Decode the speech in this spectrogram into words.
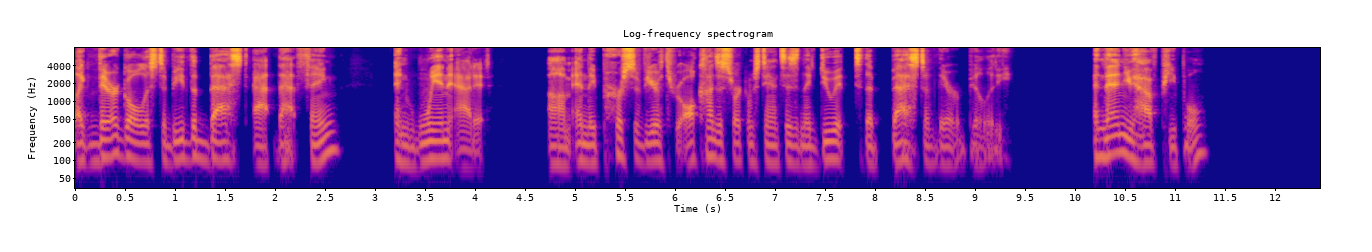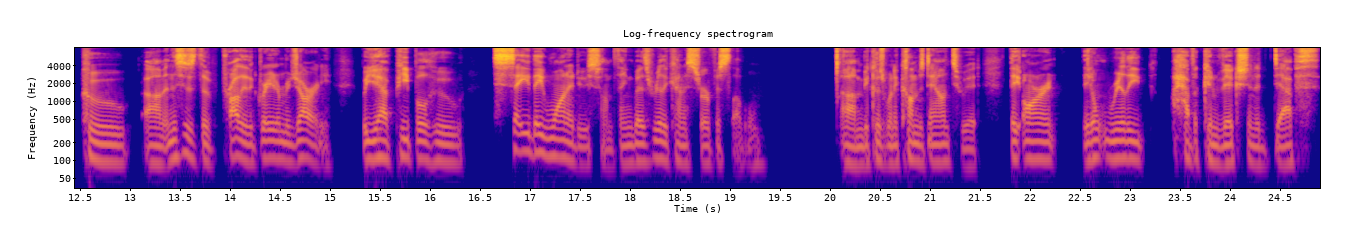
Like their goal is to be the best at that thing and win at it. Um, and they persevere through all kinds of circumstances and they do it to the best of their ability. And then you have people who, um, and this is the probably the greater majority, but you have people who say they want to do something, but it's really kind of surface level. Um, because when it comes down to it, they aren't, they don't really have a conviction, a depth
